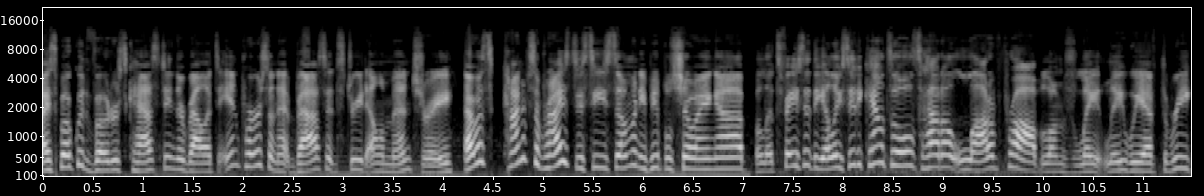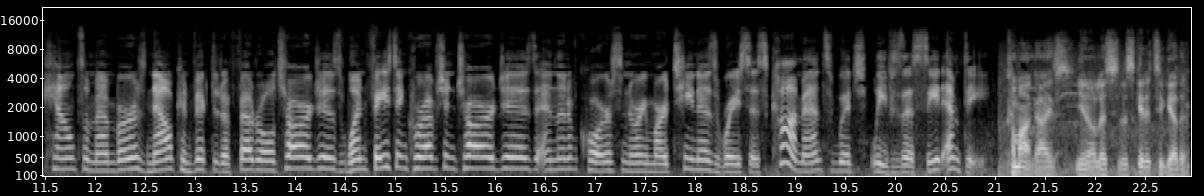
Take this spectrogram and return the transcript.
I spoke with voters casting their ballots in person at Bassett Street Elementary. I was kind of surprised to see so many people showing up. But let's face it, the LA City Council's had a lot of problems lately. We have three council members now convicted of federal charges, one facing corruption charges, and then, of course, Nury Martinez racist comments, which leaves this seat empty. Come on, guys. You know, let's let's get it together.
